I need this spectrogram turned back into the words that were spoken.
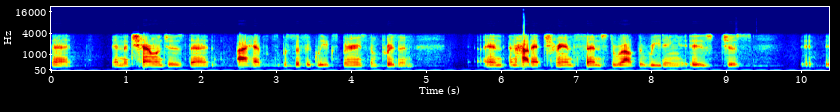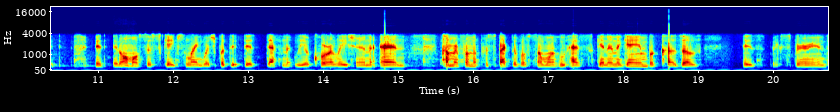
that and the challenges that I have specifically experienced in prison and and how that transcends throughout the reading is just it it, it, it almost escapes language, but there's definitely a correlation. And coming from the perspective of someone who has skin in the game because of his experience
